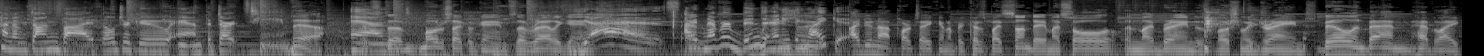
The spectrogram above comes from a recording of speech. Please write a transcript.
Kind of done by Bill Dragoo and the Dart team. Yeah, And- it's the motorcycle games, the rally games. Yes! I'd never been to anything like it. I do not partake in them because by Sunday my soul and my brain is emotionally drained. Bill and Ben had like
